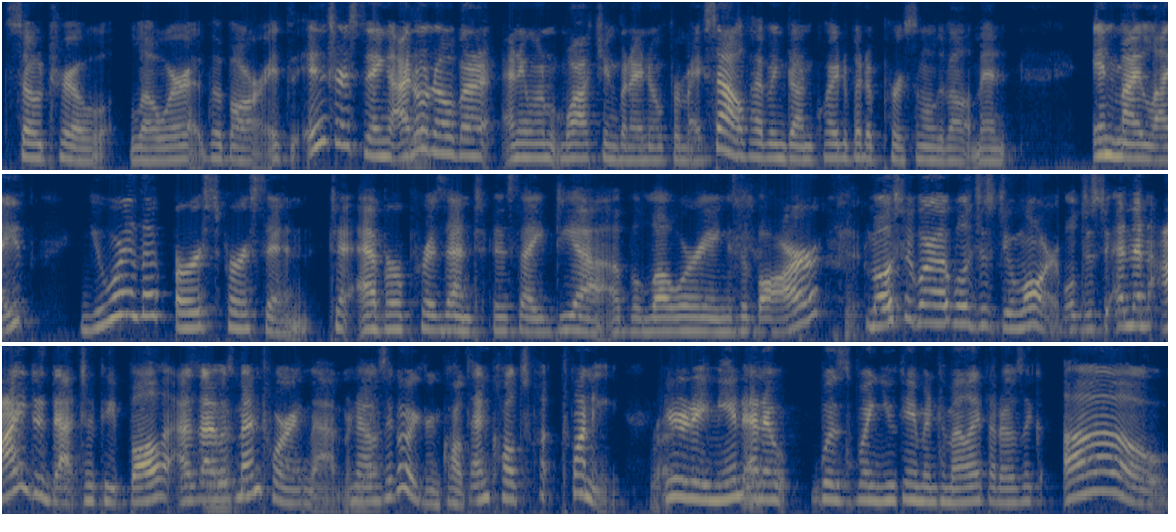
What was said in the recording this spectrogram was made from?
so true, lower the bar. It's interesting. I don't know about anyone watching, but I know for myself, having done quite a bit of personal development in my life, you are the first person to ever present this idea of lowering the bar. Yeah. Most people are like, we'll just do more. We'll just, and then I did that to people as I was mentoring them. And I was like, oh, you're going to call 10, call tw- 20. Right. You know what I mean? And it was when you came into my life that I was like, oh,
